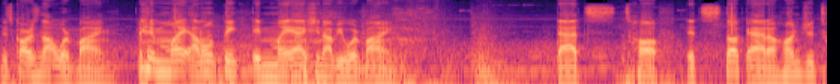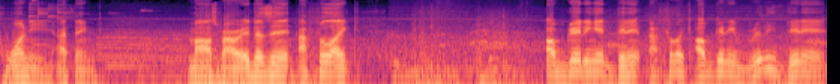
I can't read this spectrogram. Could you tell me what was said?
this car is not worth buying it might, I don't think, it might actually not be worth buying. That's tough. It's stuck at 120, I think, miles per hour. It doesn't, I feel like upgrading it didn't, I feel like upgrading really didn't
